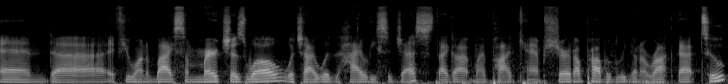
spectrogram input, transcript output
and uh, if you want to buy some merch as well, which I would highly suggest, I got my PodCamp shirt. I'm probably going to rock that too.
